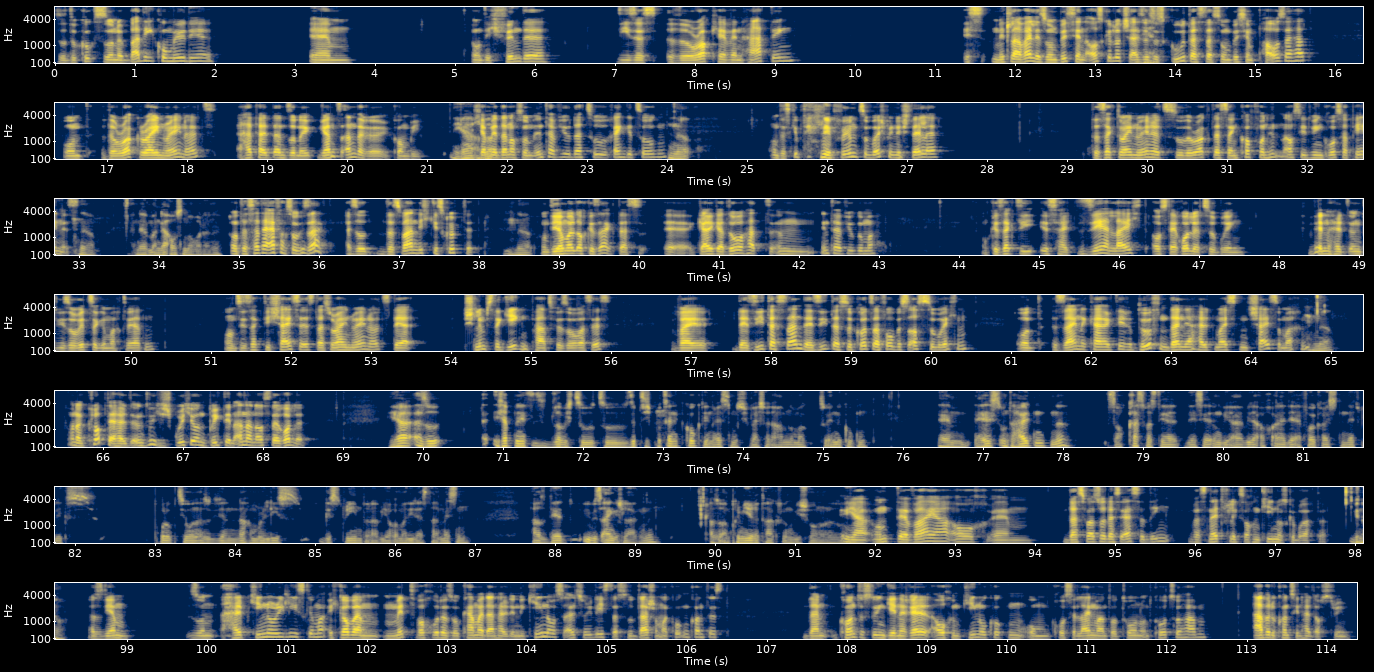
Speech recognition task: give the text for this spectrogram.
So, du guckst so eine Buddy-Komödie. Ähm, und ich finde, dieses The Rock Heaven Heart Ding ist mittlerweile so ein bisschen ausgelutscht. Also es Ja. ist gut, dass das so ein bisschen Pause hat. Und The Rock Ryan Reynolds hat halt dann so eine ganz andere Kombi. ja ich habe mir dann noch so ein Interview dazu reingezogen. ja, Und es gibt in dem Film zum Beispiel eine Stelle, da sagt Ryan Reynolds zu The Rock, dass sein Kopf von hinten aussieht wie ein großer Penis. ja. An der, an der Außenmauer da, ne? Und das hat er einfach so gesagt. Also das war nicht gescriptet. Ja. Und die haben halt auch gesagt, dass äh, Gal Gadot hat ein Interview gemacht und gesagt, sie ist halt sehr leicht aus der Rolle zu bringen, wenn halt irgendwie so Witze gemacht werden. Und sie sagt, die Scheiße ist, dass Ryan Reynolds der schlimmste Gegenpart für sowas ist, weil der sieht das dann, der sieht, dass du kurz davor bist auszubrechen und seine Charaktere dürfen dann ja halt meistens Scheiße machen ja. und dann kloppt er halt irgendwelche Sprüche und bringt den anderen aus der Rolle. Ja, also ich habe mir jetzt, glaube ich, zu, zu 70 Prozent geguckt. Den Rest muss ich vielleicht heute Abend nochmal zu Ende gucken. Ähm, er ist unterhaltend, ne? Ist auch krass, was der, der ist ja irgendwie wieder auch einer der erfolgreichsten Netflix-Produktionen, also die dann nach dem Release gestreamt oder wie auch immer die das da messen. Also der hat übelst eingeschlagen, ne? Also am Premiere-Tag irgendwie schon oder so. Ja, und der war ja auch, ähm, das war so das erste Ding, was Netflix auch in Kinos gebracht hat. Genau. Also die haben so ein Halb-Kino-Release gemacht. Ich glaube, am Mittwoch oder so kam er dann halt in die Kinos als Release, dass du da schon mal gucken konntest. Dann konntest du ihn generell auch im Kino gucken, um große Leinwand und Ton und Co. zu haben. Aber du konntest ihn halt auch streamen.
